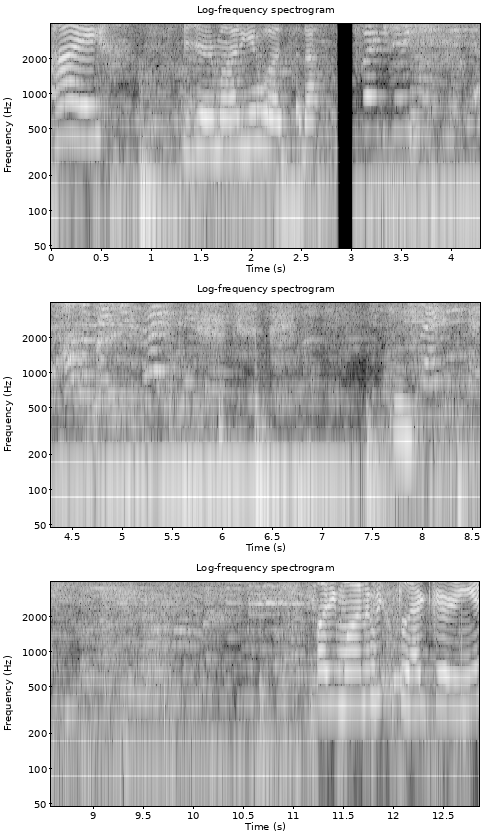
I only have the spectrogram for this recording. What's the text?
हाय शर्मा रही है बहुत ज़्यादा। हम्म। और ईमान अभी स्लाइड कर रही है।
